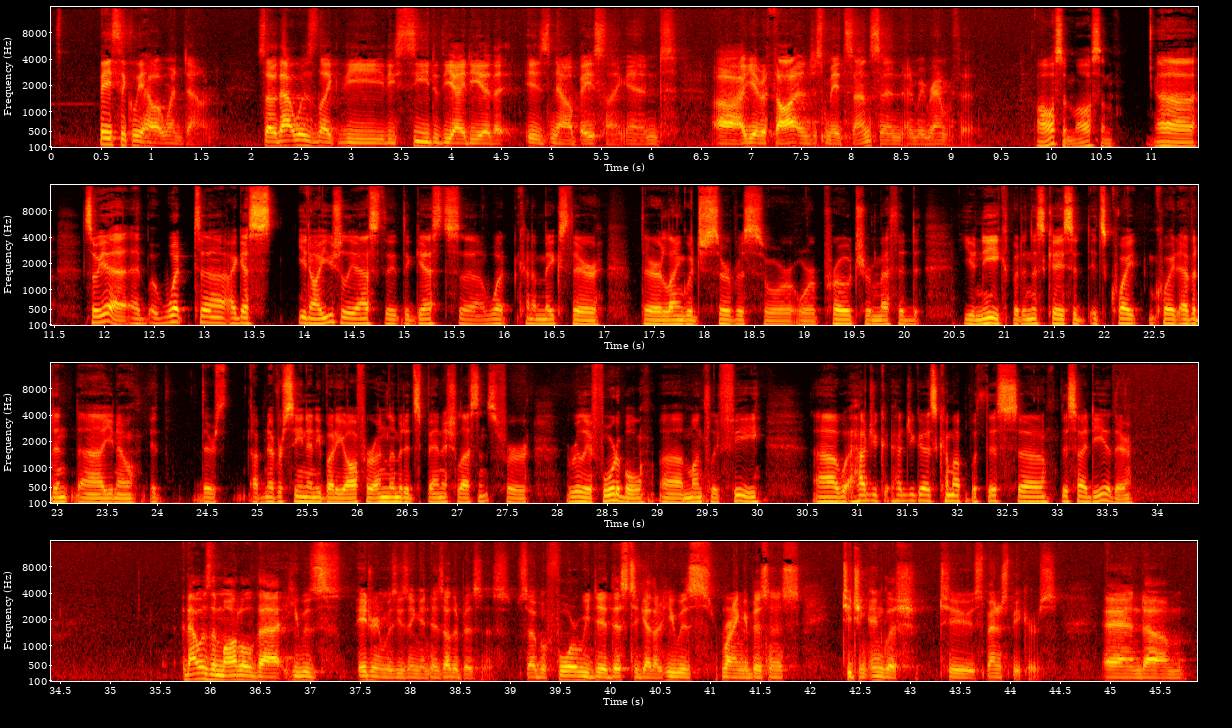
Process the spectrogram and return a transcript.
It's basically how it went down. So that was like the the seed of the idea that is now Baselang, and uh, I gave it a thought and it just made sense, and, and we ran with it. Awesome, awesome. Uh, so yeah, uh, what uh, I guess you know, I usually ask the the guests uh, what kind of makes their their language service or or approach or method unique, but in this case, it, it's quite quite evident. Uh, you know, it there's I've never seen anybody offer unlimited Spanish lessons for a really affordable uh, monthly fee. Uh, how'd you how'd you guys come up with this uh, this idea there? That was the model that he was Adrian was using in his other business. So before we did this together, he was running a business teaching English to Spanish speakers, and um,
